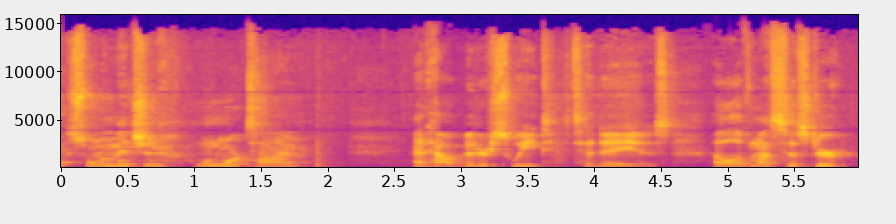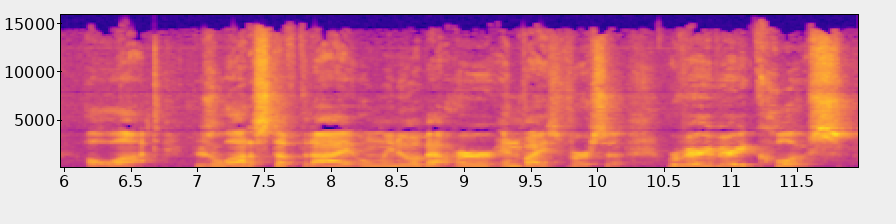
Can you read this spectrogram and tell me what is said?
Just want to mention one more time at how bittersweet today is. I love my sister a lot. There's a lot of stuff that I only know about her and vice versa. We're very, very close.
